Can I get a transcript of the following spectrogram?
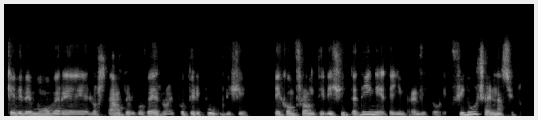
che deve muovere lo Stato, il governo, i poteri pubblici nei confronti dei cittadini e degli imprenditori. Fiducia innanzitutto.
